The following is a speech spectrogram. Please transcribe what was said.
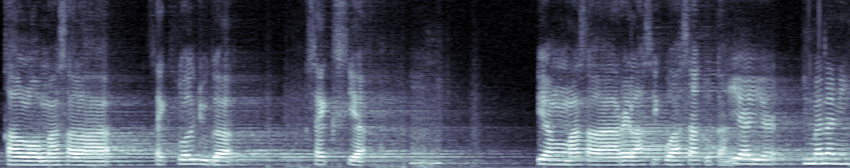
kalau masalah seksual juga seks ya. Yang masalah relasi kuasa tuh kan iya iya. Gimana nih?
